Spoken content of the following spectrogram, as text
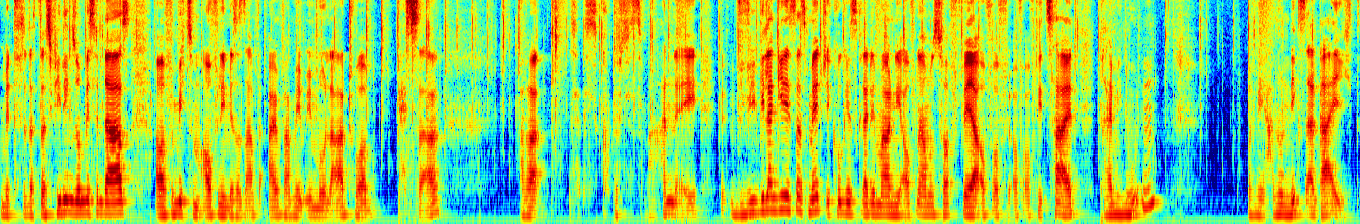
Mit, dass das Feeling so ein bisschen da ist. Aber für mich zum Aufnehmen ist das einfach mit dem Emulator besser. Aber guckt euch das mal an, ey. Wie, wie lange geht jetzt das Match? Ich gucke jetzt gerade mal in die Aufnahmesoftware auf, auf, auf, auf die Zeit. Drei Minuten? Und wir haben noch nichts erreicht.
